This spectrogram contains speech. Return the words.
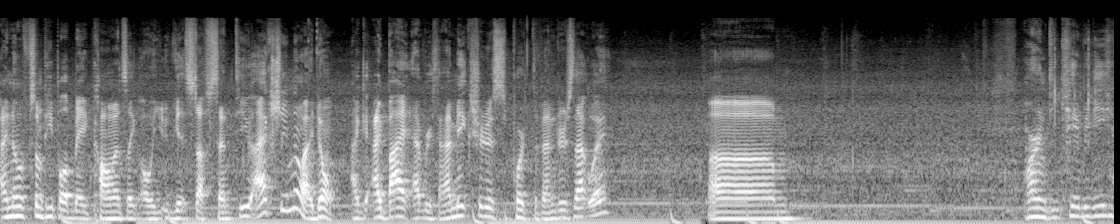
I know some people have made comments like, "Oh, you get stuff sent to you." I actually, no, I don't. I, I buy everything. I make sure to support the vendors that way. Um, R&D KBD,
